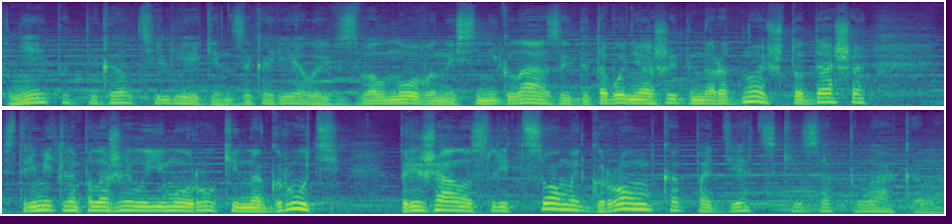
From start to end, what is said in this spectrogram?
К ней подбегал Телегин, загорелый, взволнованный, синеглазый, до того неожиданно родной, что Даша стремительно положила ему руки на грудь, прижалась лицом и громко по-детски заплакала.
